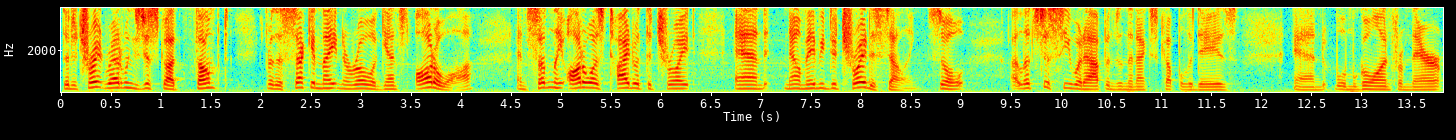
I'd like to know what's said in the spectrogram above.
The Detroit Red Wings just got thumped for the second night in a row against Ottawa, and suddenly Ottawa's tied with Detroit, and now maybe Detroit is selling. So uh, let's just see what happens in the next couple of days, and we'll go on from there.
